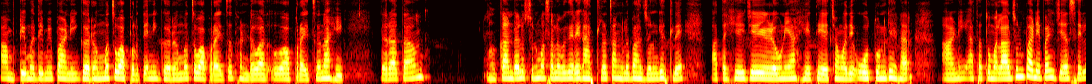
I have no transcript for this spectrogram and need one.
आमटीमध्ये मी पाणी गरमच वापरते आणि गरमच वापरायचं थंड वा वापरायचं नाही. तर आता कांदा लसूण मसाला वगैरे घातलं चांगलं भाजून घेतले आता हे जे येळवणी आहे ते याच्यामध्ये ओतून घेणार. आणि आता तुम्हाला अजून पाणी पाहिजे असेल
